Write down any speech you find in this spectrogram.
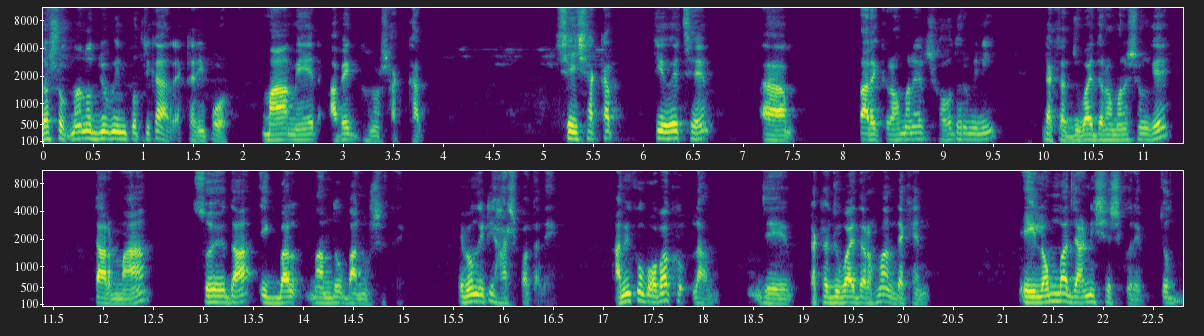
দর্শক, মানব জমিন পত্রিকার একটা রিপোর্ট মা মেয়ের আবেগ ঘন সাক্ষাৎ। সেই সাক্ষাৎটি হয়েছে? তারেক রহমানের সহধর্মিনী ডাক্তার জুবাইদুর রহমানের সঙ্গে তার মা সৈয়দা ইকবাল মান্দ বানুর সাথে এবং এটি হাসপাতালে। আমি খুব অবাক হলাম যে ডাক্তার জুবাইদুর রহমান দেখেন, এই লম্বা জার্নি শেষ করে, চোদ্দ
